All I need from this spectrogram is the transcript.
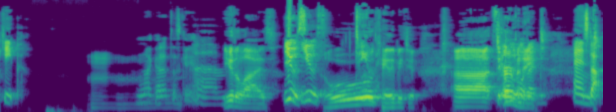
Keep. I'm not good at this game. Um, Utilize. Use. Use. Ooh, Damn it. Kaylee beat you. Uh, The only one terminate. End. Stop.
